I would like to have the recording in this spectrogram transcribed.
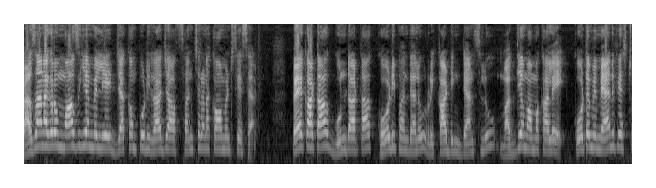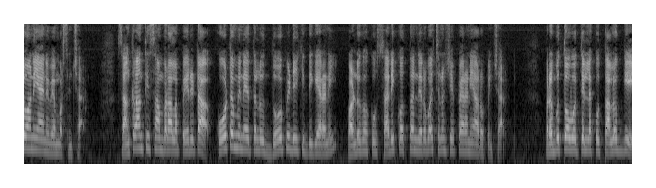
రాజానగరం మాజీ ఎమ్మెల్యే జకంపూడి రాజా సంచలన కామెంట్స్ చేశారు. పేకాట గుండాట కోడి పందాలు రికార్డింగ్ డ్యాన్సులు మద్యం అమ్మకాలే కూటమి మేనిఫెస్టో అని ఆయన విమర్శించారు. సంక్రాంతి సంబరాల పేరిట కూటమి నేతలు దోపిడీకి దిగారని పండుగకు సరికొత్త నిర్వచనం చెప్పారని ఆరోపించారు. ప్రభుత్వ ఒత్తిళ్ళకు తలొగ్గి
